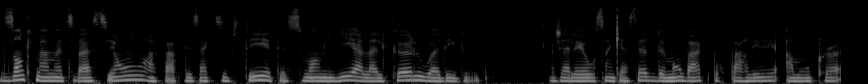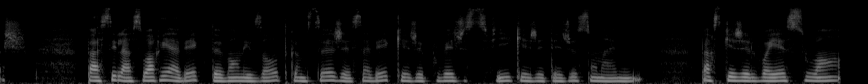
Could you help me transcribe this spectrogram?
Disons que ma motivation à faire des activités était souvent liée à l'alcool ou à des doudes. J'allais au 5 à 7 de mon bac pour parler à mon crush passer la soirée avec devant les autres, comme ça, je savais que je pouvais justifier que j'étais juste son amie, parce que je le voyais souvent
